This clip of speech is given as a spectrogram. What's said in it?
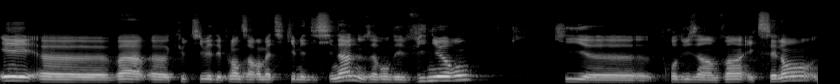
et euh, va cultiver des plantes aromatiques et médicinales. Nous avons des vignerons qui produisent un vin excellent,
